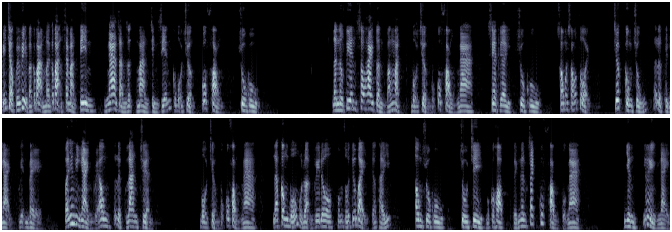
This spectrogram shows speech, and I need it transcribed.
Kính chào quý vị và các bạn, mời các bạn xem bản tin Nga giản dựng màn trình diễn của Bộ trưởng Quốc phòng Shoigu. Lần đầu tiên sau 2 tuần vắng mặt, Bộ trưởng Bộ Quốc phòng Nga Sergei Shoigu, 66 tuổi, trước công chúng đã được hình ảnh viện về và những hình ảnh về ông đã được lan truyền. Bộ trưởng Bộ Quốc phòng Nga đã công bố một đoạn video hôm tối thứ Bảy cho thấy ông Shoigu chủ trì một cuộc họp về ngân sách quốc phòng của Nga. Nhưng những hình này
